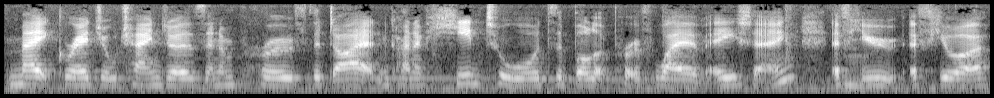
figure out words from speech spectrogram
make gradual changes and improve the diet and kind of head towards a bulletproof way of eating if mm. you if you're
